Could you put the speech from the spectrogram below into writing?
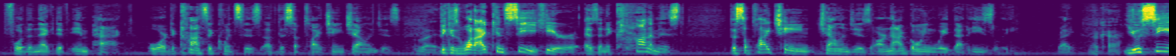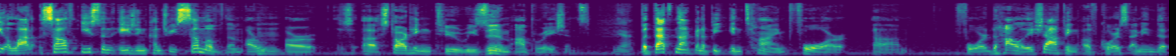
for the negative impact or the consequences of the supply chain challenges. Right. Because what I can see here as an economist, the supply chain challenges are not going away that easily, right? Okay. You see a lot of Southeastern Asian countries, some of them are, are uh, starting to resume operations. Yeah. But that's not going to be in time for, um, for the holiday shopping, of course. I mean, the,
